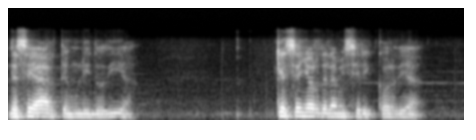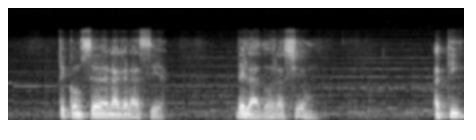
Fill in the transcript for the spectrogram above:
Desearte un lindo día, que el Señor de la misericordia te conceda la gracia de la adoración a ti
